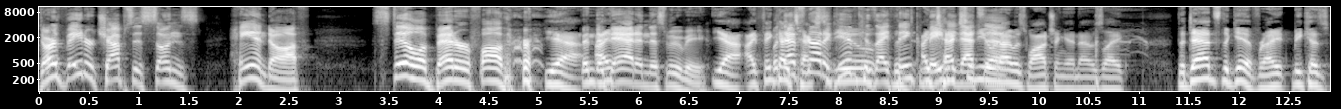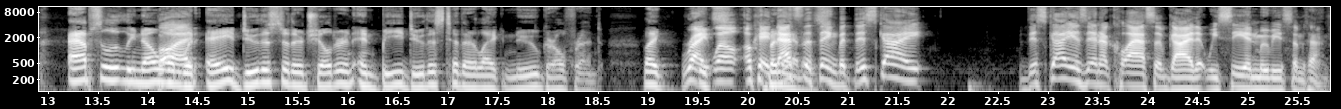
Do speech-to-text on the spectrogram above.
Darth Vader chops his son's hand off. Still a better father Yeah, than the I- dad in this movie. Yeah. I think But I that's not a give, because I the- think I texted that's you when I was watching it, and I was like, the dad's the give, right? Because absolutely no one would a do this to their children and b do this to their like new girlfriend. Like Right. Well, okay, that's the thing. But this guy, this guy is in a class of guy that we see in movies sometimes.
